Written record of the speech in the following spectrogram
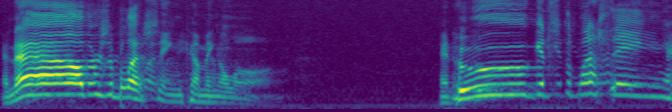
And now there's a blessing coming along. And who gets the blessing?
